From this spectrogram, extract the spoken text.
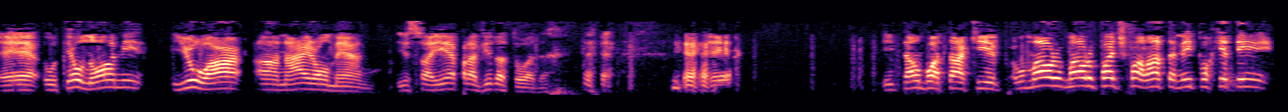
é, o teu nome, you are an Ironman. Isso aí é para a vida toda. é, então, botar aqui. O Mauro, Mauro pode falar também, porque tem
